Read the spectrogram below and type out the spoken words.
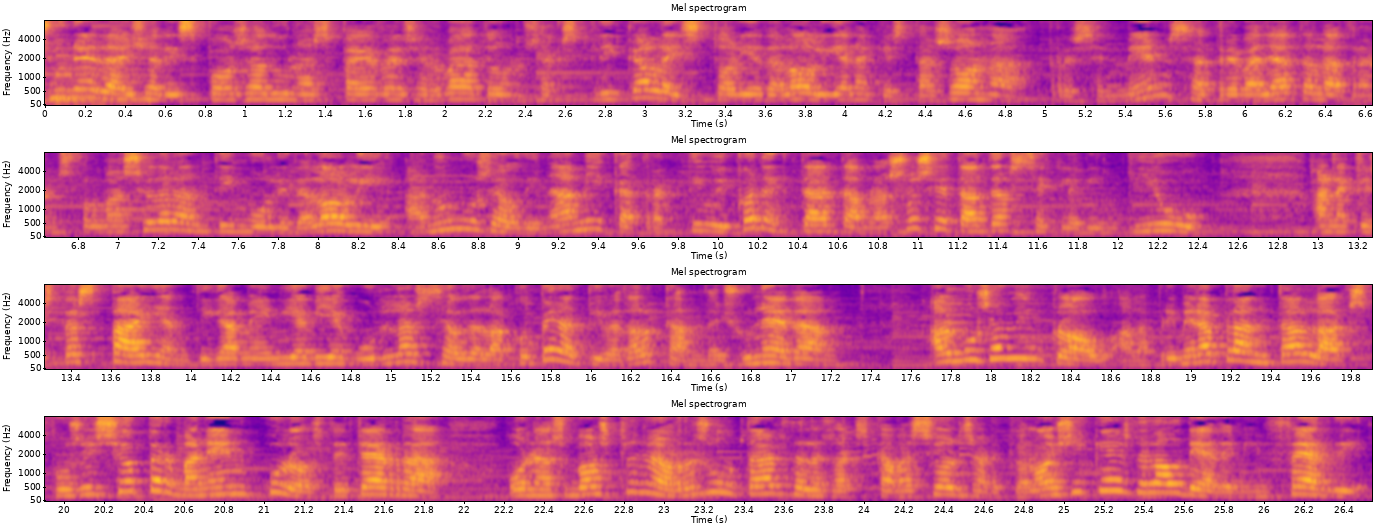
Juneda ja disposa d'un espai reservat on s'explica la història de l'oli en aquesta zona. Recentment s'ha treballat a la transformació de l'antic molí de l'oli en un museu dinàmic, atractiu i connectat amb la societat del segle XXI. En aquest espai, antigament hi havia hagut la seu de la cooperativa del Camp de Juneda. El museu inclou a la primera planta l'exposició permanent Colors de Terra, on es mostren els resultats de les excavacions arqueològiques de l'aldea de Minferri,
